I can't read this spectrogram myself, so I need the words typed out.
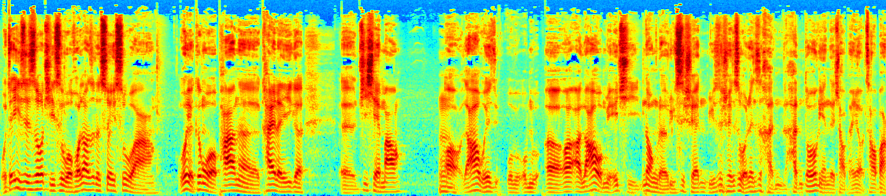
我的意思是说，其实我活到这个岁数啊，我也跟我 partner 开了一个呃机械猫，哦，然后我也我我们呃呃，然后我们也一起弄了吕世轩，吕世轩是我认识很很多年的小朋友，超棒。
